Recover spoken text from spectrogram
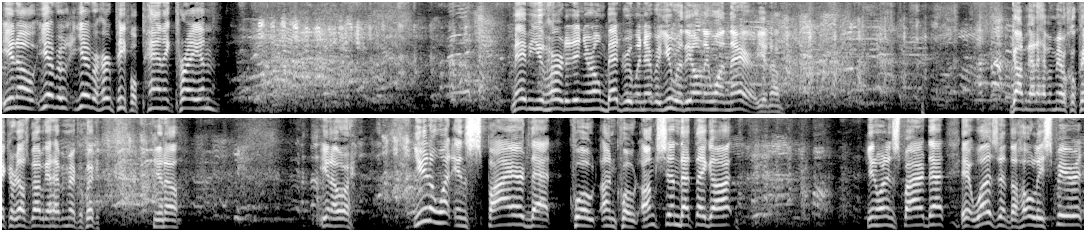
You know, you ever, you ever heard people panic praying? Maybe you heard it in your own bedroom whenever you were the only one there, you know. God, we got to have a miracle quicker, else God, we got to have a miracle quicker, you know. You know, or you know what inspired that quote unquote unction that they got? You know what inspired that? It wasn't the Holy Spirit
